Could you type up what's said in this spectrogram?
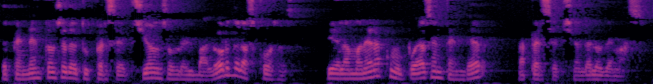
Depende entonces de tu percepción sobre el valor de las cosas y de la manera como puedas entender la percepción de los demás.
